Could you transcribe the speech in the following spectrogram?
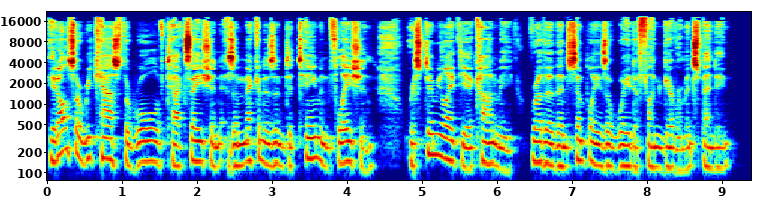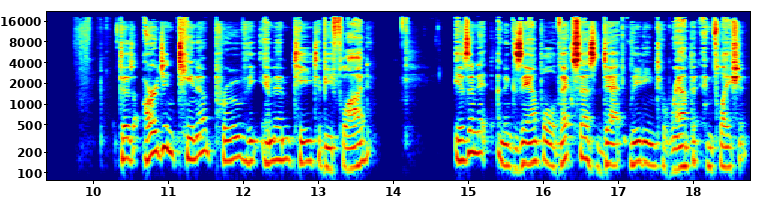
It also recasts the role of taxation as a mechanism to tame inflation or stimulate the economy rather than simply as a way to fund government spending. Does Argentina prove the MMT to be flawed? Isn't it an example of excess debt leading to rampant inflation?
